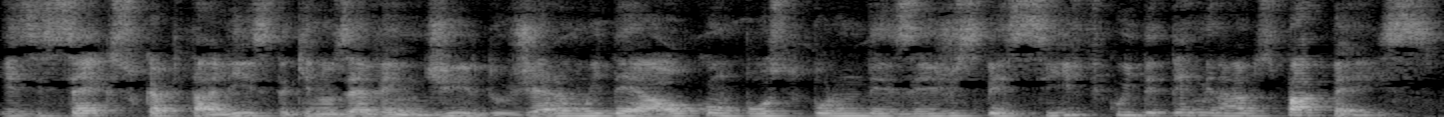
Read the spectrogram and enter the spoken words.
Esse sexo capitalista que nos é vendido gera um ideal composto por um desejo específico e determinados papéis.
